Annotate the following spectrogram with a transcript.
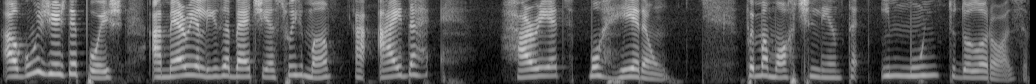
Alguns dias depois, a Mary Elizabeth e a sua irmã, a Ida Harriet, morreram. Foi uma morte lenta e muito dolorosa.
